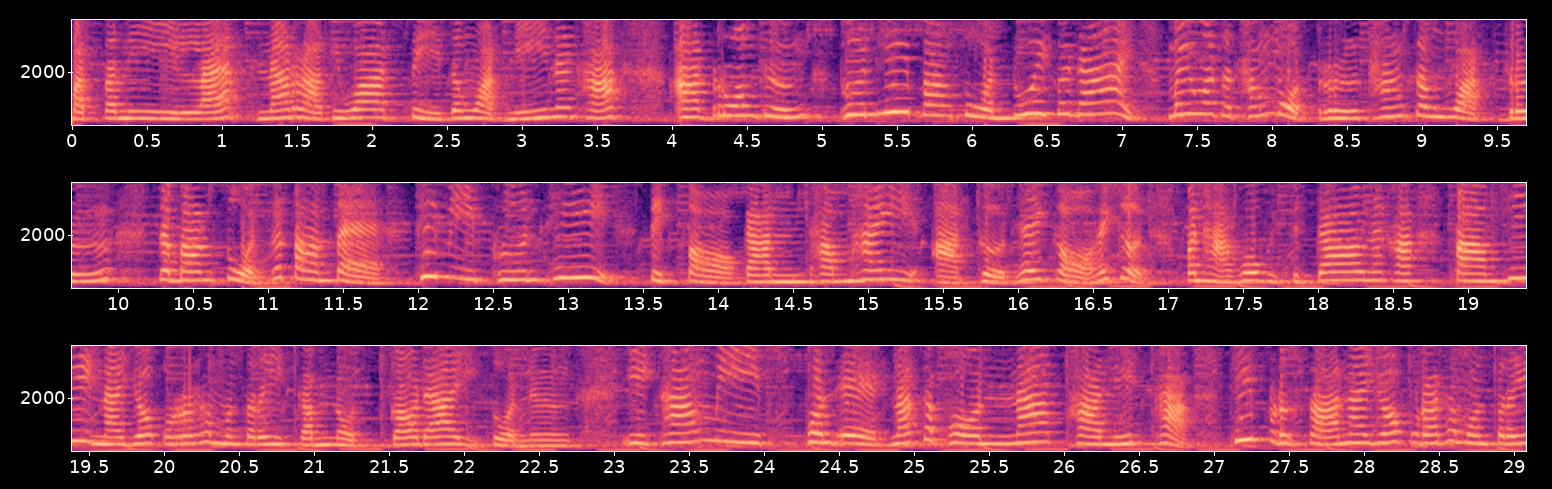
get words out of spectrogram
ปัตตานีและนราธิวาส 4 จังหวัดนี้นะคะ อาจรวมถึงพื้นที่บางส่วนด้วยก็ได้ ไม่ว่าจะทั้งหมดหรือทั้งจังหวัดหรือจะบางส่วนก็ตามแต่ที่มีพื้นที่ติดต่อกันทำให้อาจเกิดให้ก่อให้เกิดปัญหาโควิด -19 นะคะ ตามที่นายกรัฐมนตรีกำหนดก็ได้อีกส่วนหนึ่ง อีกทั้งมีพลเอกนัทพลนาคพาณิชย์ค่ะ ที่ปรึกษานายกรัฐมนตรี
